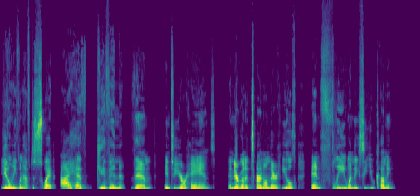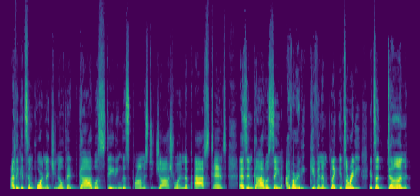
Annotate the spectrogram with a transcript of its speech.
you don't even have to sweat. I have given them into your hands, and they're going to turn on their heels and flee when they see you coming. I think it's important that you know that God was stating this promise to Joshua in the past tense, as in God was saying, I've already given him, like it's already, it's a done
